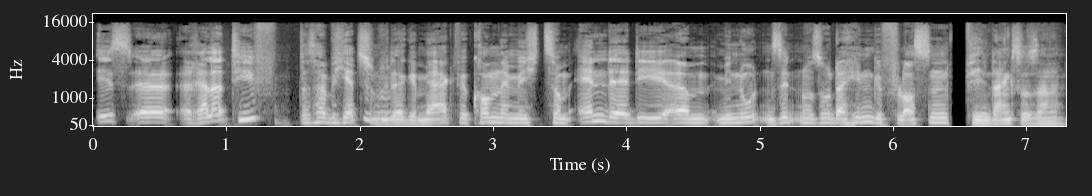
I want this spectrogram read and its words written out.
ist äh, relativ. Das habe ich jetzt schon mhm. wieder gemerkt. Wir kommen nämlich zum Ende. Die ähm, Minuten sind nur so dahin geflossen. Vielen Dank, Susanne.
